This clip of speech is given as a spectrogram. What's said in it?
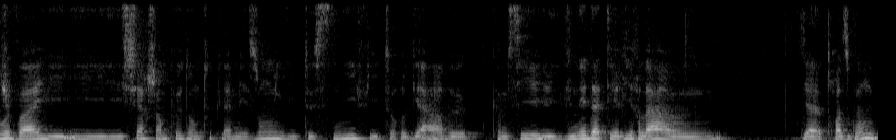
Tu vois, il, cherche un peu dans toute la maison, il te sniffe, il te regarde, comme s'il venait d'atterrir là euh, il y a trois secondes.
